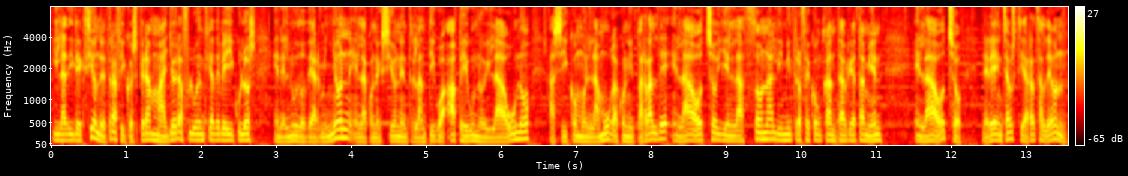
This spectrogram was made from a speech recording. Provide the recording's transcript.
y la dirección de tráfico espera mayor afluencia de vehículos en el nudo de Armiñón, en la conexión entre la antigua AP1 y la A1, así como en la Muga con Iparralde, en la A8 y en la zona limítrofe con Cantabria también en la A8. Nerea Inchaustia, Raza León.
